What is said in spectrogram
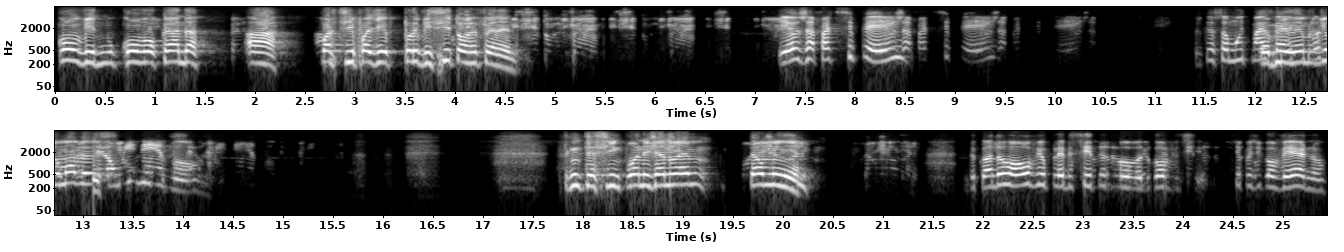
convocada a participar de plebiscito ou referendo? Eu já participei. Eu já participei. Porque eu sou muito mais Eu me lembro de uma vez. É um menino. 35 anos já não é tão menino. quando houve o plebiscito do, do, tipo de governo.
